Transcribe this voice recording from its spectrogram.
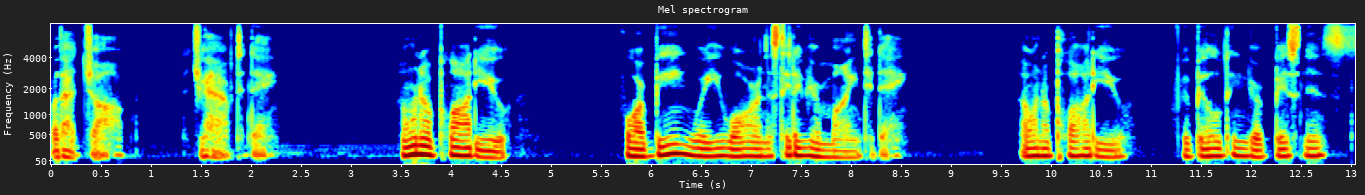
for that job that you have today. I want to applaud you for being where you are in the state of your mind today. I want to applaud you for building your business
